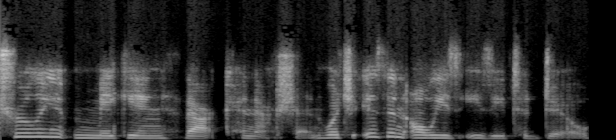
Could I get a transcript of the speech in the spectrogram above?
truly making that connection, which isn't always easy to do.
